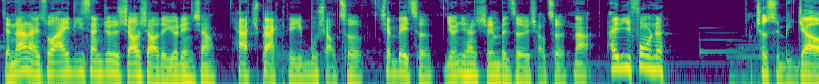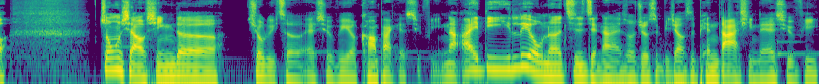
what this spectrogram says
简单来说，ID.3 就是小小的，有点像 hatchback 的一部小车，掀背车，有点像掀背车的小车。那 ID.4 呢，就是比较中小型的。休旅车 SUV 和 compact SUV，那 ID 六呢？其实简单来说就是比较是偏大型的 SUV。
